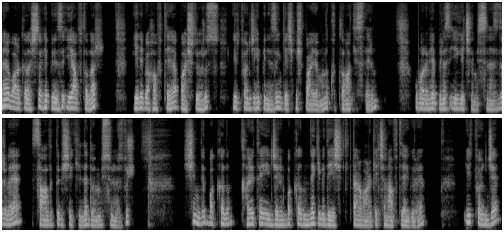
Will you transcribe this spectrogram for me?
Merhaba arkadaşlar, hepinize iyi haftalar. Yeni bir haftaya başlıyoruz. İlk önce hepinizin geçmiş bayramını kutlamak isterim. Umarım hepiniz iyi geçirmişsinizdir ve sağlıklı bir şekilde dönmüşsünüzdür. Şimdi bakalım haritayı inceleyelim. Bakalım ne gibi değişiklikler var geçen haftaya göre. İlk önce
